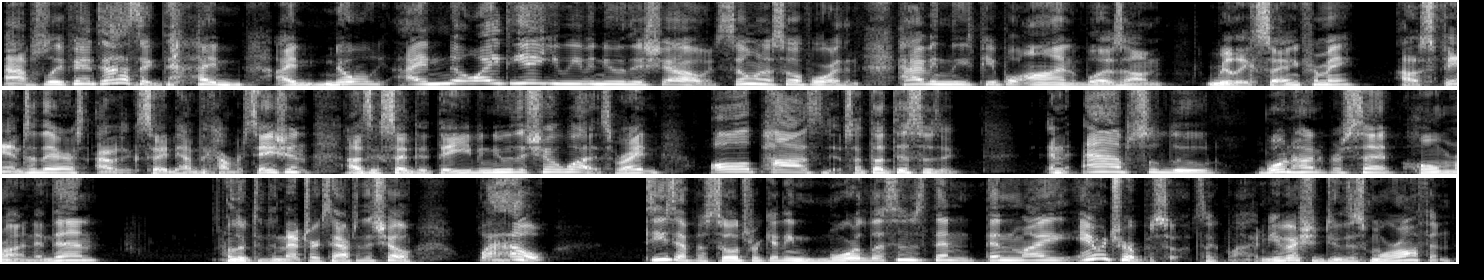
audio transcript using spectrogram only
absolutely fantastic. I I know I had no idea you even knew the show, and so on and so forth. And having these people on was um really exciting for me. I was fans of theirs. I was excited to have the conversation. I was excited that they even knew the show was right. All positives. I thought this was a an absolute 100% home run. And then I looked at the metrics after the show wow, these episodes were getting more listens than than my amateur episodes. Like, wow, maybe I should do this more often.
